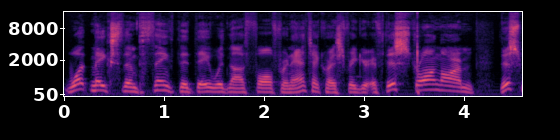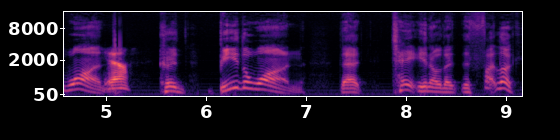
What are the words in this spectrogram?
What makes them think that they would not fall for an antichrist figure if this strong arm, this one, yeah. could be the one that take you know that, that look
